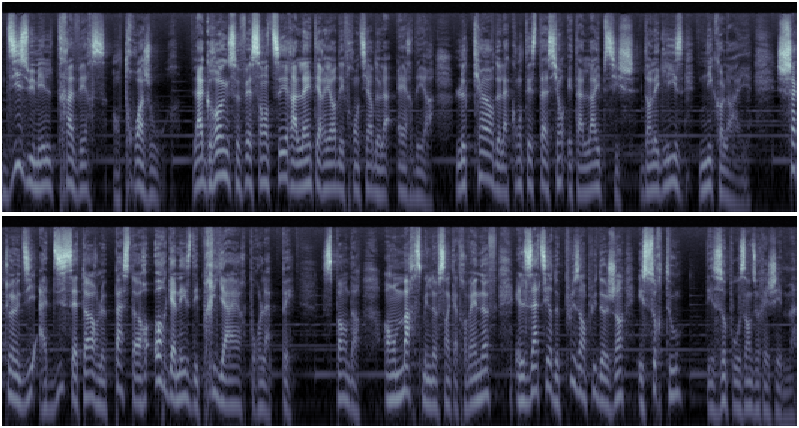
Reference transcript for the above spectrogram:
18 000 traversent en trois jours. La grogne se fait sentir à l'intérieur des frontières de la RDA. Le cœur de la contestation est à Leipzig, dans l'église Nikolai. Chaque lundi à 17 h, le pasteur organise des prières pour la paix. Cependant, en mars 1989, elles attirent de plus en plus de gens et surtout des opposants du régime.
